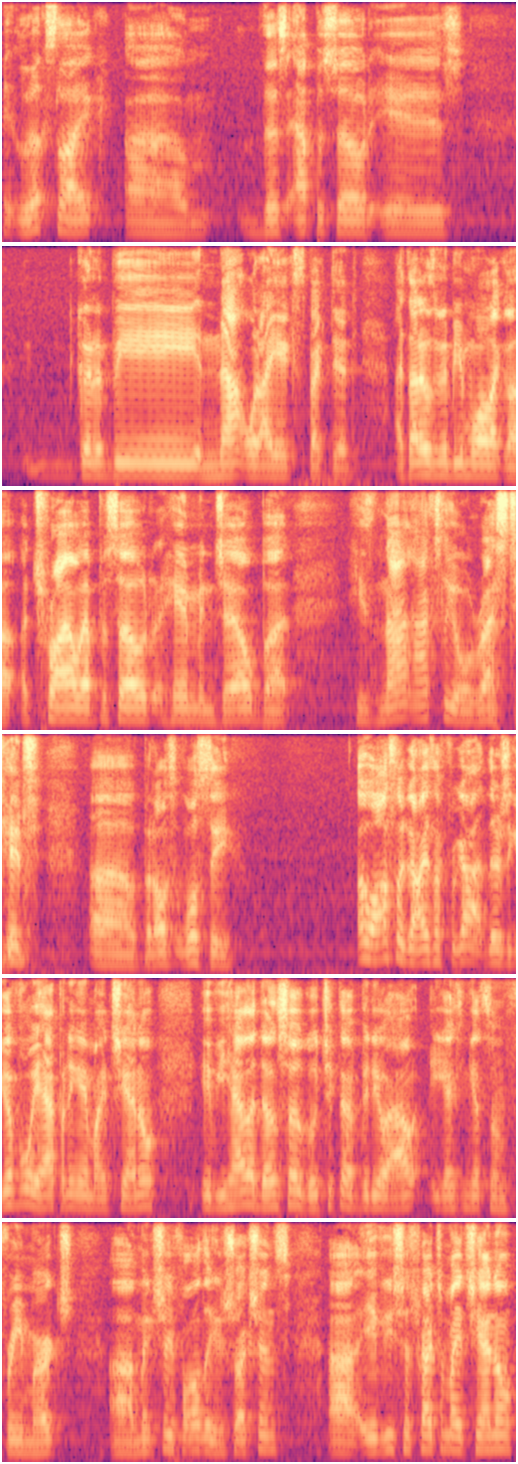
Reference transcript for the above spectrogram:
it looks like um, this episode is gonna be not what I expected. I thought it was gonna be more like a, a trial episode, him in jail, but he's not actually arrested. Uh, but also, we'll see. Oh, also, guys, I forgot. There's a giveaway happening in my channel. If you haven't done so, go check that video out. You guys can get some free merch. Uh, make sure you follow the instructions. Uh, if you subscribe to my channel,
